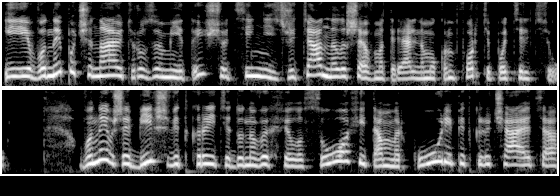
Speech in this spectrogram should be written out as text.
І вони починають розуміти, що цінність життя не лише в матеріальному комфорті по тільцю. Вони вже більш відкриті до нових філософій, там Меркурій підключається,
